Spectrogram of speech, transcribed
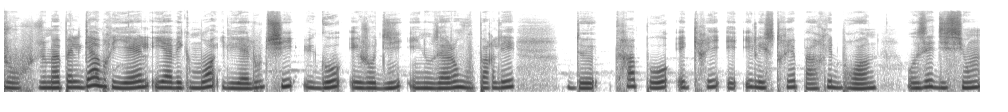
Bonjour, je m'appelle Gabriel et avec moi il y a Lucci, Hugo et Jody et nous allons vous parler de Crapaud écrit et illustré par Reed Brown aux éditions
